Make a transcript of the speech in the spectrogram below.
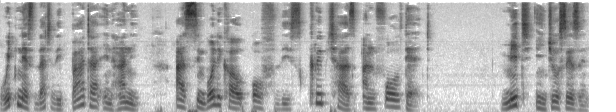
witness that the butter and honey are symbolical of the scriptures unfolded. Meat in due season.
